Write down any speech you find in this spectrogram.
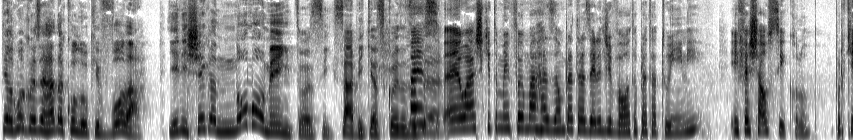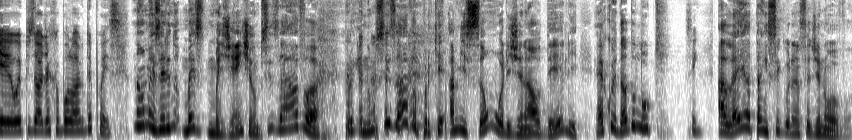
tem alguma coisa errada com o Luke, vou lá. E ele chega no momento, assim, sabe? Que as coisas. Mas eu acho que também foi uma razão pra trazer ele de volta pra Tatooine e fechar o ciclo. Porque o episódio acabou logo depois. Não, mas ele. não- Mas, mas gente, não precisava. Porque, não precisava, porque a missão original dele é cuidar do Luke. Sim. A Leia tá em segurança de novo.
